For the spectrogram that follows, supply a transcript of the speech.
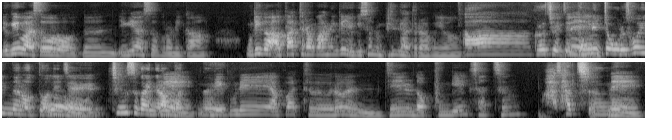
여기 와서는 여기 와서 그러니까 우리가 아파트라고 하는 게 여기서는 빌라더라고요 아, 그렇죠. 이제 네. 독립적으로 서 있는 어떤 어. 이제 층수가 있는 네, 아파트. 네. 우리 군의 아파트는 제일 높은 게 4층 아, 4층. 네.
